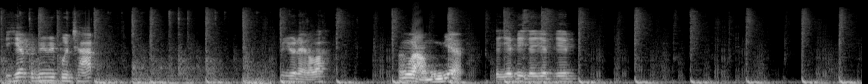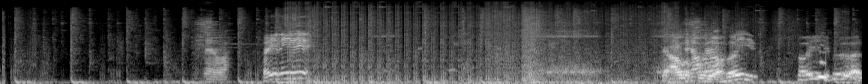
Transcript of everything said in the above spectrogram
ไอ้เหี้ยกูไม่มีปืนชาร์จมันอยู่ไหนแล้ววะข้างหลังมึงเนี่ย ใจเย็นดิใจเย็นเย็นไหนวะเฮ้ยนี่นี่ จะเอากับกูเหรอเฮ้ย เฮ้ยเพื่อน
